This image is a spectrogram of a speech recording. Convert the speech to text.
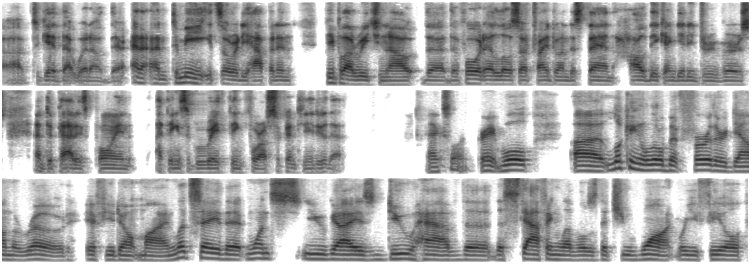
uh, to get that word out there. And, and to me, it's already happening. People are reaching out. The the forward LOs are trying to understand how they can get into reverse. And to Patty's point, I think it's a great thing for us to continue to do that. Excellent, great. Well, uh, looking a little bit further down the road, if you don't mind, let's say that once you guys do have the the staffing levels that you want, where you feel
